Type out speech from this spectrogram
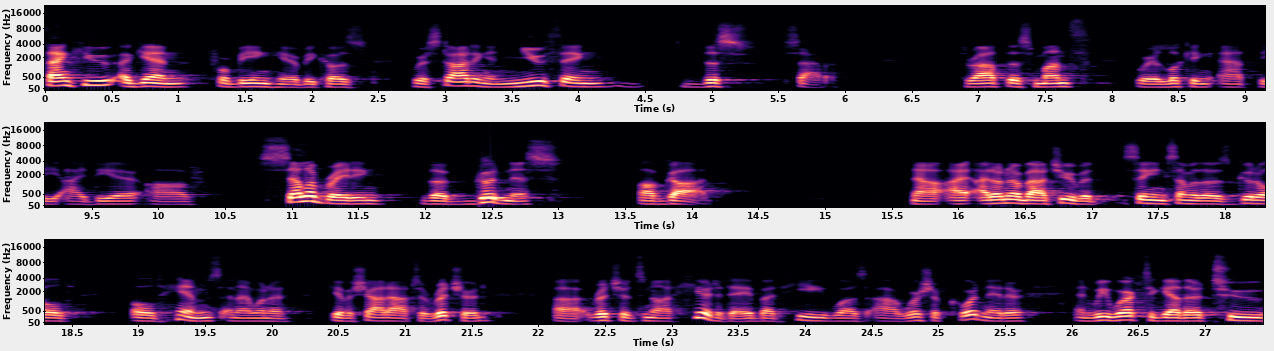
thank you again for being here because we're starting a new thing this Sabbath. Throughout this month, we're looking at the idea of celebrating the goodness of God. Now, I, I don't know about you, but singing some of those good old old hymns, and I want to give a shout out to Richard. Uh, Richard's not here today, but he was our worship coordinator, and we worked together to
